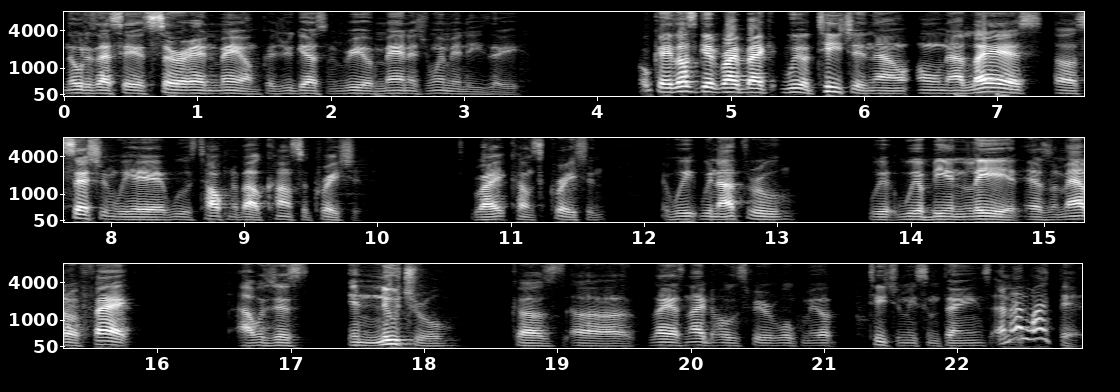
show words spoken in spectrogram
Notice I said sir and ma'am because you got some real managed women these days. Okay, let's get right back. We are teaching now. On our last uh, session we had, we was talking about consecration, right? Consecration. And we, we're not through. We're, we're being led. As a matter of fact, I was just in neutral because uh, last night the Holy Spirit woke me up teaching me some things, and I like that.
